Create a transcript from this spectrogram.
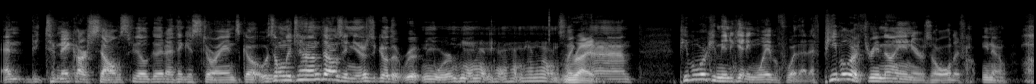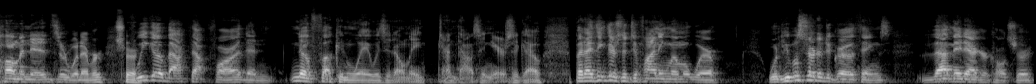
and be, to make ourselves feel good. I think historians go, "It was only ten thousand years ago that written word." It's like, Right. um, people were communicating way before that. If people are three million years old, if you know hominids or whatever, Sure. if we go back that far, then no fucking way was it only ten thousand years ago. But I think there's a defining moment where. When people started to grow things, that made agriculture.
